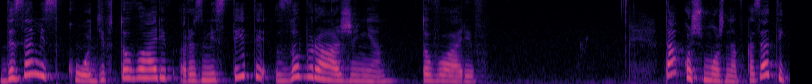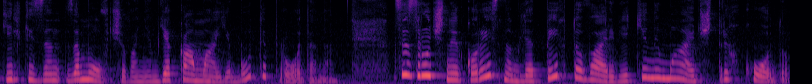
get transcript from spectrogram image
де замість кодів товарів розмістити зображення товарів. Також можна вказати кількість замовчуванням, яка має бути продана. Це зручно і корисно для тих товарів, які не мають штрих-коду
